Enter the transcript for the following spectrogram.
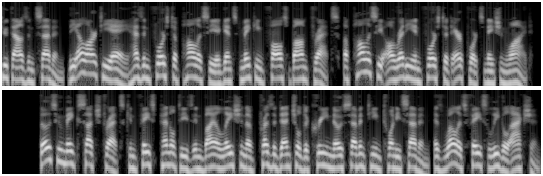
2007, the LRTA has enforced a policy against making false bomb threats, a policy already enforced at airports nationwide. Those who make such threats can face penalties in violation of Presidential Decree No. 1727, as well as face legal action.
